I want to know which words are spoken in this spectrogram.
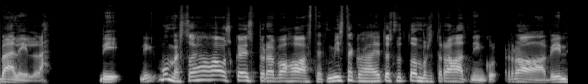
välillä. Ni, niin mun mielestä on ihan hauska inspiroiva haaste, että mistäköhän he tuossa tuommoiset rahat niin kuin raavin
